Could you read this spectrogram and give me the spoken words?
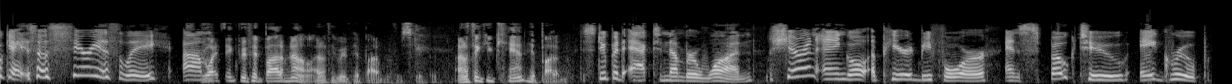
Okay, so seriously, um, Do I think we've hit bottom? No, I don't think we've hit bottom with this stupid. I don't think you can hit bottom. stupid act number one. Sharon Angle appeared before and spoke to a group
